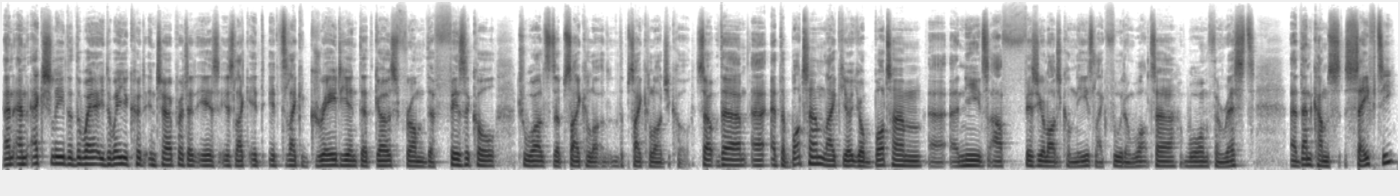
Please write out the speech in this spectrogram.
and and actually the, the way the way you could interpret it is is like it it's like a gradient that goes from the physical towards the psycholo- the psychological. So the uh, at the bottom, like your your bottom uh, uh needs are physiological needs like food and water, warmth and rest. Uh, then comes safety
